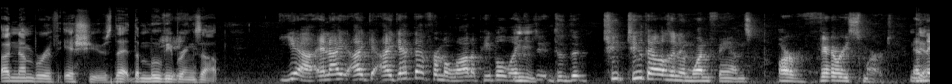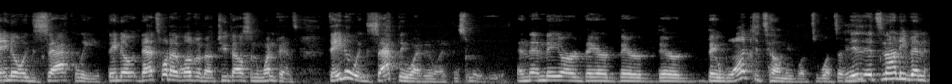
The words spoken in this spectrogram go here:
a number of issues that the movie brings up. Yeah, and I, I, I get that from a lot of people. Like Mm-hmm. the, the two, 2001 fans are very smart, and Yeah. they know exactly. They know that's what I love about 2001 fans. They know exactly why they like this movie, and then they are they are they're they're they want to tell me what's what's. Mm-hmm. It, it's not even.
